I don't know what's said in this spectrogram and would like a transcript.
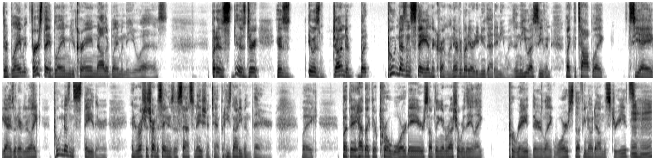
They're blaming first. They blame Ukraine. Now they're blaming the U.S. But it was it was during it was it was done to. But Putin doesn't stay in the Kremlin. Everybody already knew that, anyways. And the U.S. even like the top like CIA guys, whatever. They're like Putin doesn't stay there, and Russia's trying to say it was an assassination attempt, but he's not even there. Like, but they had like their pro-war day or something in Russia where they like parade their like war stuff, you know, down the streets hmm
